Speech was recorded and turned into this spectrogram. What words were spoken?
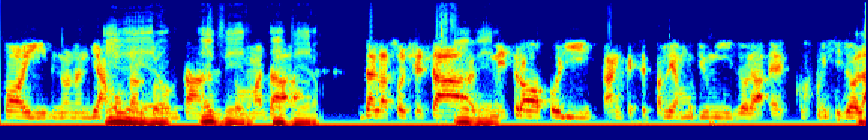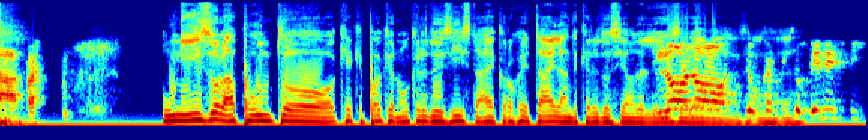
poi non È andiamo tanto vero, lontano è vero, insomma è da- dalla società È vero. metropoli anche se parliamo di un'isola ecco isolata un'isola appunto che, che poi che non credo esista eh, Crockett Island credo siano delle No, isole no, se ho eh, capito bene si,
